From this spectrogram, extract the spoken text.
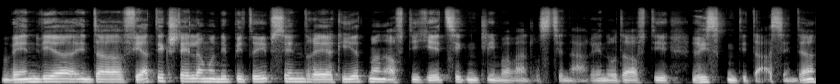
Wenn wir in der Fertigstellung und im Betrieb sind, reagiert man auf die jetzigen Klimawandelszenarien oder auf die Risiken, die da sind. Äh,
